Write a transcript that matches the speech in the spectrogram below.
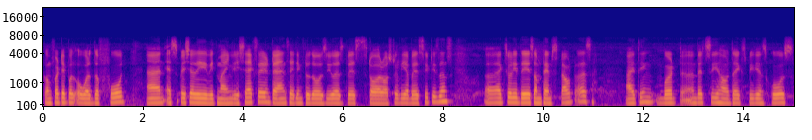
comfortable over the phone and especially with my English accent and selling to those US based or Australia based citizens. Uh, actually, they sometimes doubt us, I think, but uh, let's see how the experience goes.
